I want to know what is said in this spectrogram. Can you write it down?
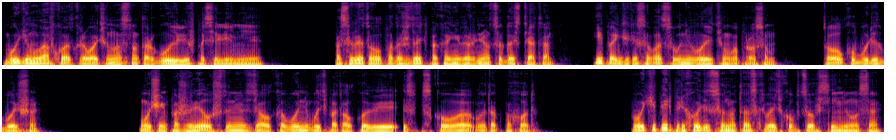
Будем лавку открывать у нас на торгу или в поселении. Посоветовал подождать, пока не вернется гостята, и поинтересоваться у него этим вопросом. Толку будет больше. Очень пожалел, что не взял кого-нибудь потолковее из Пскова в этот поход. Вот теперь приходится натаскивать купцов Синиуса.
